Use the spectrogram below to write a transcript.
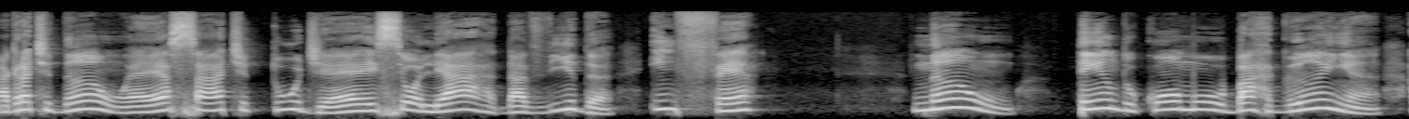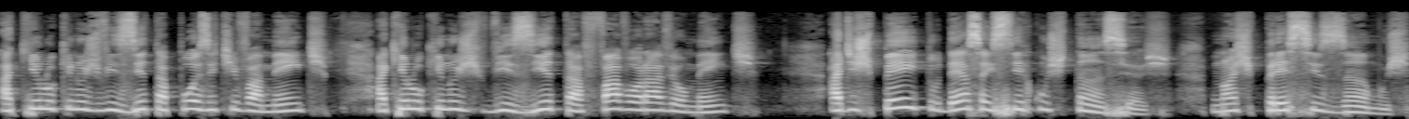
a gratidão é essa atitude, é esse olhar da vida em fé, não tendo como barganha aquilo que nos visita positivamente, aquilo que nos visita favoravelmente. A despeito dessas circunstâncias, nós precisamos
